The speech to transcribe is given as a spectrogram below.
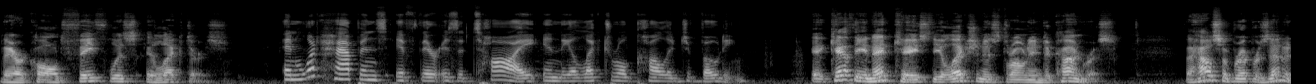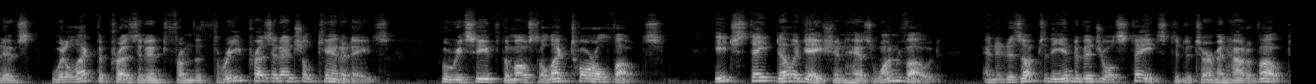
they are called faithless electors. And what happens if there is a tie in the Electoral College voting? Uh, Kathy, in that case, the election is thrown into Congress. The House of Representatives would elect the president from the three presidential candidates who received the most electoral votes. Each state delegation has one vote, and it is up to the individual states to determine how to vote.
